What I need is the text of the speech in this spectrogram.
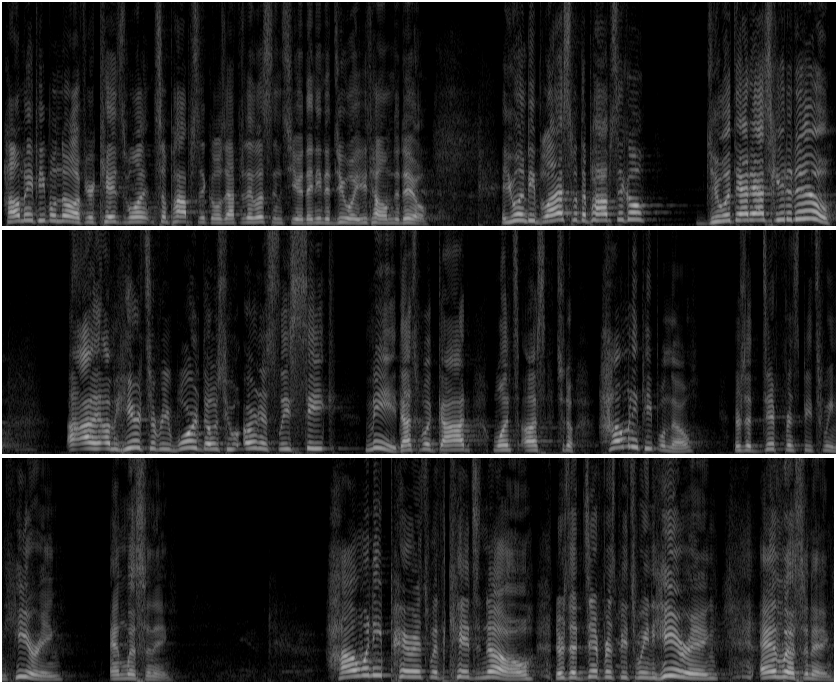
How many people know if your kids want some popsicles after they listen to you, they need to do what you tell them to do? If you want to be blessed with a popsicle, do what dad asks you to do. I, I'm here to reward those who earnestly seek me. That's what God wants us to know. How many people know there's a difference between hearing and listening? How many parents with kids know there's a difference between hearing and listening?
